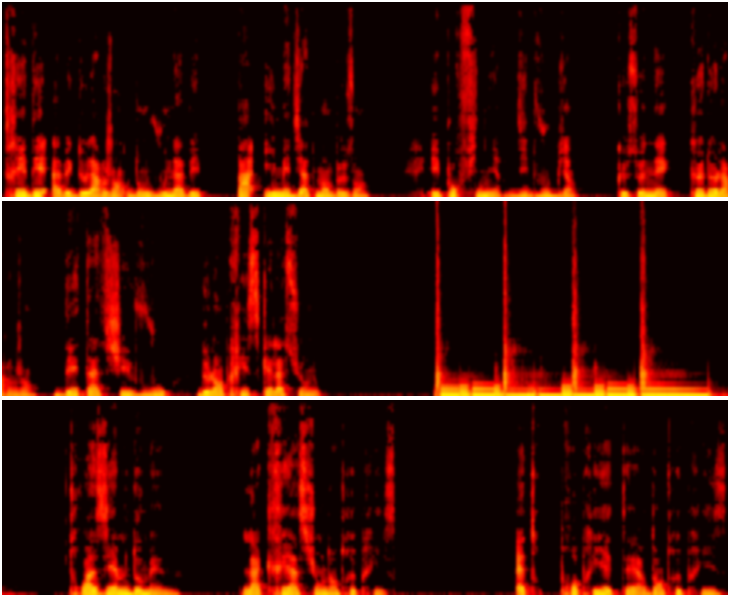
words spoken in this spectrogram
tradez avec de l'argent dont vous n'avez pas immédiatement besoin, et pour finir, dites-vous bien que ce n'est que de l'argent, détachez-vous de l'emprise qu'elle a sur nous. Troisième domaine, la création d'entreprise. Être propriétaire d'entreprise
